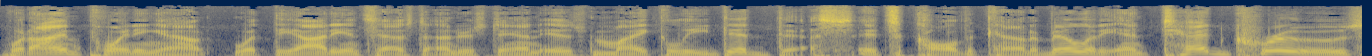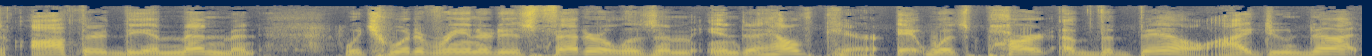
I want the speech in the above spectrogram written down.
What I'm pointing out, what the audience has to understand, is Mike Lee did this. It's called accountability. And Ted Cruz authored the amendment which would have reintroduced federalism into health care. It was part of the bill. I do not,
